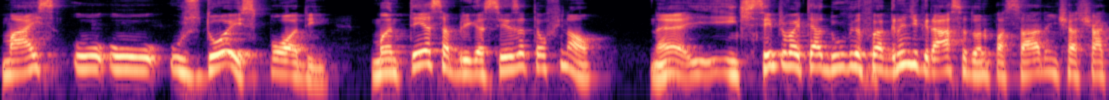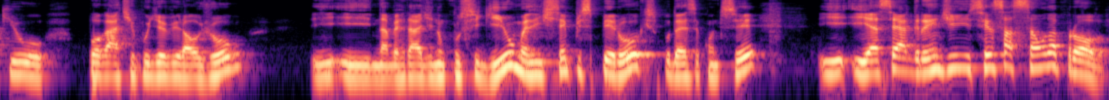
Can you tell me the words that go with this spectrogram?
mas o, o, os dois podem manter essa briga acesa até o final. Né? E a gente sempre vai ter a dúvida, foi a grande graça do ano passado, a gente achar que o Pogacar podia virar o jogo, e, e, na verdade não conseguiu, mas a gente sempre esperou que isso pudesse acontecer. E, e essa é a grande sensação da prova.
